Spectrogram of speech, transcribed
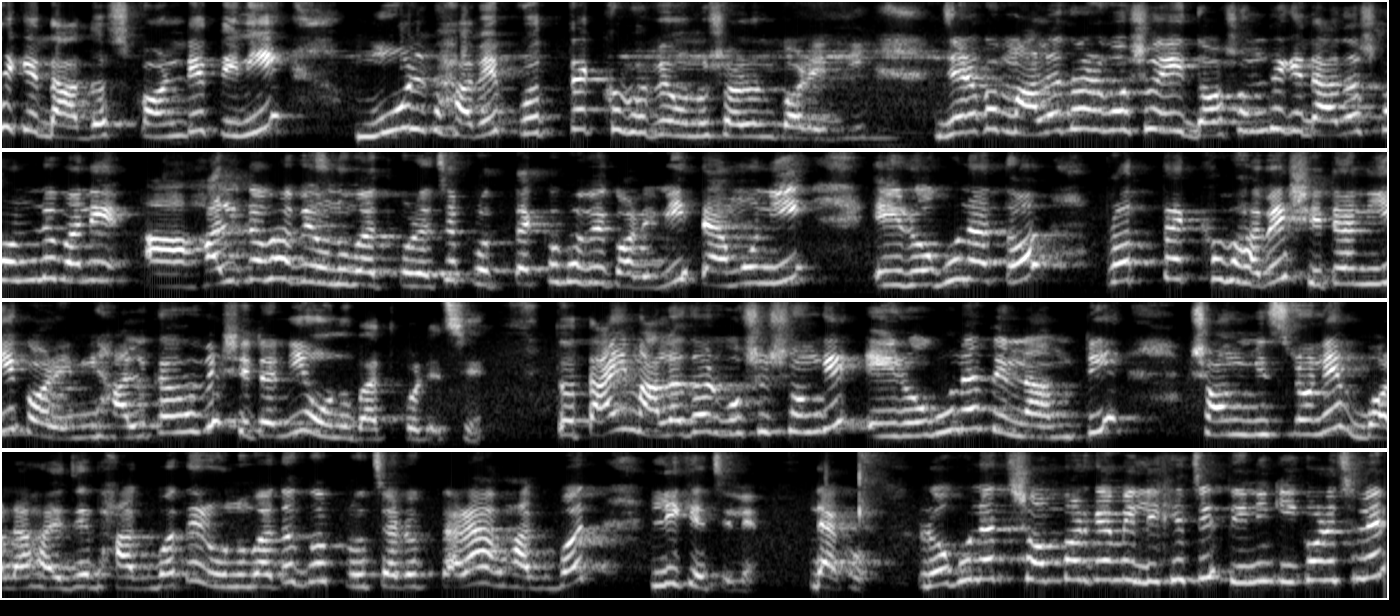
থেকে দ্বাদশ খণ্ডে তিনি মূলভাবে প্রত্যক্ষভাবে অনুসরণ করেননি। যেরকম মালাধর বসু এই দশম থেকে দ্বাদশ খণ্ড মানে হালকাভাবে অনুবাদ করেছে, প্রত্যক্ষভাবে করেনি তেমনি এই রঘুনাথও প্রত্যক্ষভাবে সেটা নিয়ে করেনি, হালকাভাবে সেটা নিয়ে অনুবাদ করেছে। তো তাই মালাধর বসুর সঙ্গে এই রঘুনাথের নামটি সংমিশ্রণে বলা হয়, যে ভাগবতের অনুবাদক বা প্রচারক তারা ভাগবত লিখেছিলেন। দেখো, রঘুনাথ সম্পর্কে আমি লিখেছি, তিনি কি করেছিলেন?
